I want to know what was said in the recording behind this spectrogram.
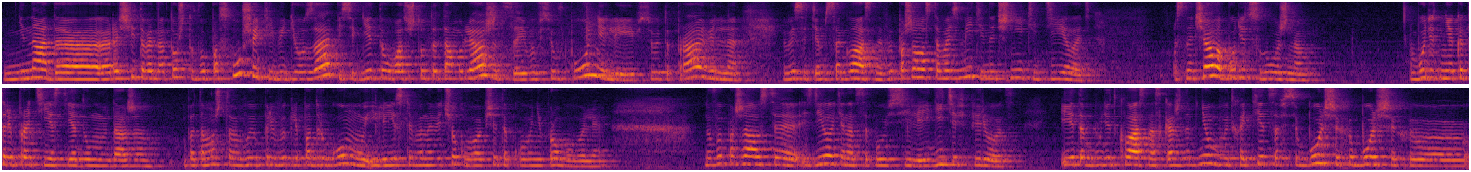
Не надо рассчитывать на то, что вы послушаете видеозаписи, где-то у вас что-то там уляжется, и вы все поняли, и все это правильно, и вы с этим согласны. Вы, пожалуйста, возьмите и начните делать. Сначала будет сложно, будет некоторый протест, я думаю, даже, потому что вы привыкли по-другому, или если вы новичок, вы вообще такого не пробовали. Но вы, пожалуйста, сделайте над собой усилия, идите вперед. И это будет классно, с каждым днем будет хотеться все больших и больших э,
